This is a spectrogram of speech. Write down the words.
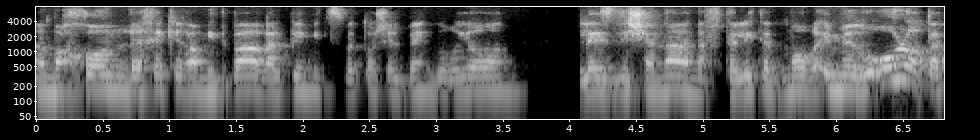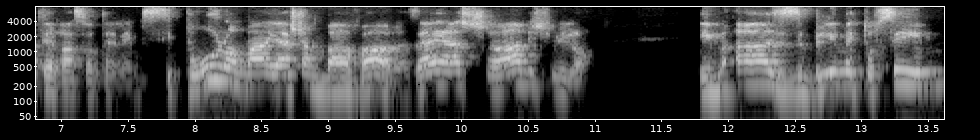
המכון לחקר המדבר על פי מצוותו של בן גוריון, לזלי שנה, נפתלי תדמור, הם הראו לו את הטרסות האלה, הם סיפרו לו מה היה שם בעבר, זה היה השראה בשבילו. אם אז, בלי מטוסים,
